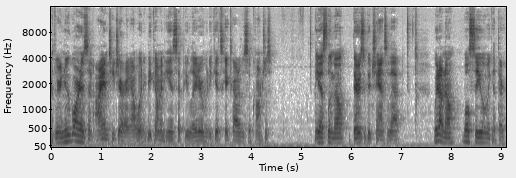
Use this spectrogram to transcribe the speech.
If your newborn is an INTJ right now, wouldn't he become an ESFP later when he gets kicked out of his subconscious? Yes, Lumo, there's a good chance of that. We don't know. We'll see when we get there.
